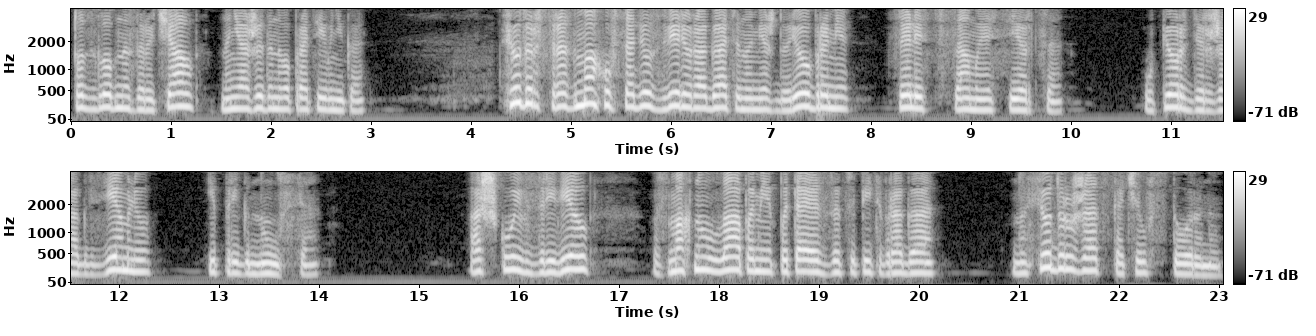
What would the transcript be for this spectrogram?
Тот злобно зарычал на неожиданного противника. Федор с размаху всадил зверю рогатину между ребрами, целясь в самое сердце, упер держак в землю и пригнулся. Ашкуй взревел, взмахнул лапами, пытаясь зацепить врага, но Федор уже отскочил в сторону.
